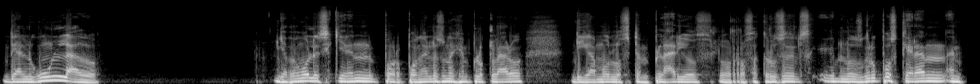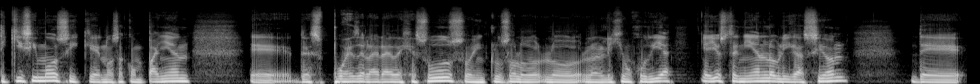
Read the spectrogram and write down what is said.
de algún lado, llamémosle si quieren, por ponerles un ejemplo claro, digamos los templarios, los rosacruces, los grupos que eran antiquísimos y que nos acompañan eh, después de la era de Jesús o incluso la religión judía, ellos tenían la obligación de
